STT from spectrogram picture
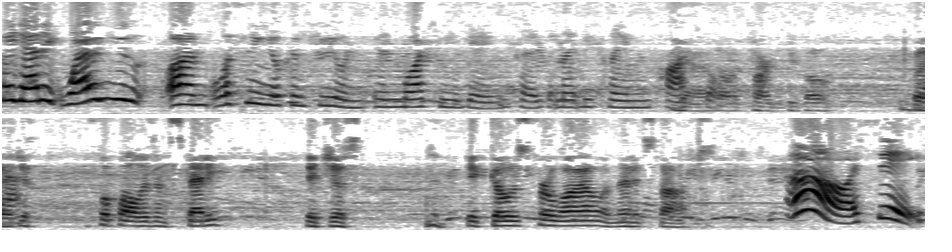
Hey Daddy, why are you um listening to your computer and, and watching the game? Because it might be playing of Yeah, impossible. well, it's hard to do both. But Yeah. I just football isn't steady. It just it goes for a while and then it stops. Oh, I see.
